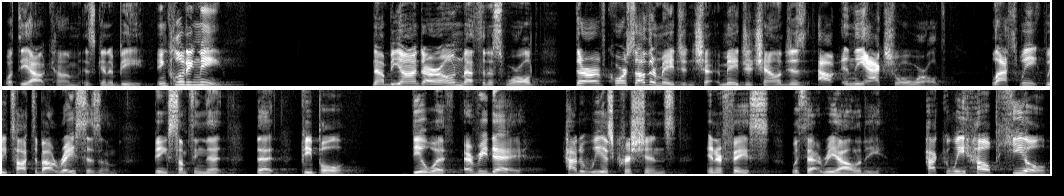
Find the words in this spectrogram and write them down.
what the outcome is going to be, including me. Now, beyond our own Methodist world, there are, of course, other major, major challenges out in the actual world. Last week, we talked about racism being something that, that people deal with every day. How do we as Christians interface with that reality? How can we help heal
